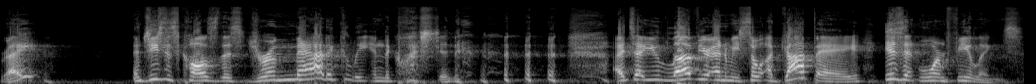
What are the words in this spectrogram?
Right? And Jesus calls this dramatically into question. I tell you, love your enemies. So agape isn't warm feelings.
